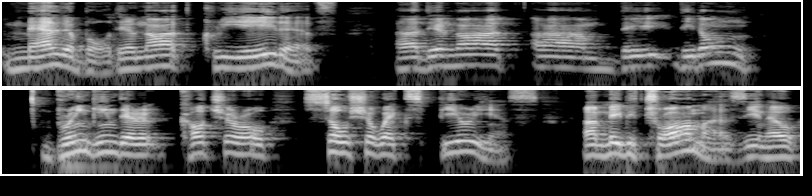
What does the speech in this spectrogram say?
malleable they're not creative uh, they're not um, they they don't bring in their cultural social experience uh, maybe traumas you know?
